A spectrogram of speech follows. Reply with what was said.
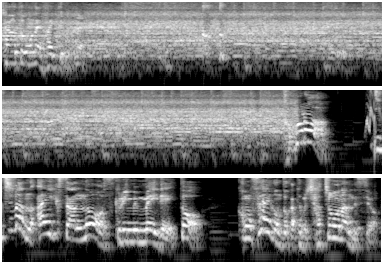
シャウトもね、入ってるよね。ここの、一番のアイクさんのスクリームメイデイと、この最後のとこは多分社長なんですよ。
